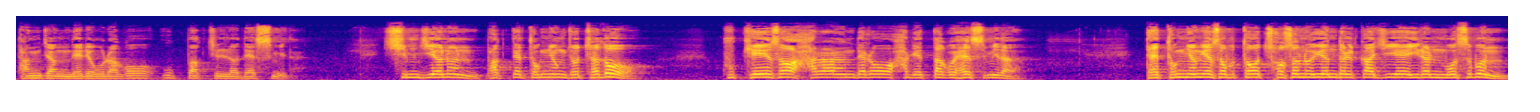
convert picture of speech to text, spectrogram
당장 내려오라고 욱박질러 냈습니다. 심지어는 박 대통령조차도 국회에서 하라는 대로 하겠다고 했습니다. 대통령에서부터 초선 의원들까지의 이런 모습은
